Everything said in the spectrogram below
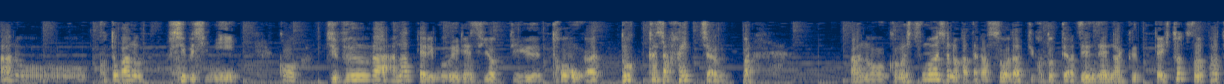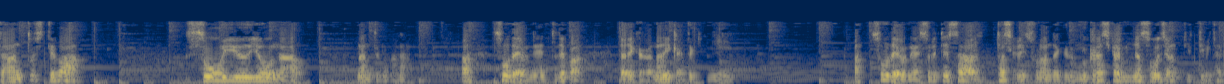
あのー言葉の節々に、こう、自分はあなたよりも上ですよっていうトーンがどっかじゃ入っちゃう。まあ、あの、この質問者の方がそうだっていうことでは全然なくって、一つのパターンとしては、そういうような、なんていうのかな。あ、そうだよね。例えば、誰かが何か言った時に、あ、そうだよね。それってさ、確かにそうなんだけど、昔からみんなそうじゃんって言ってみたい。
